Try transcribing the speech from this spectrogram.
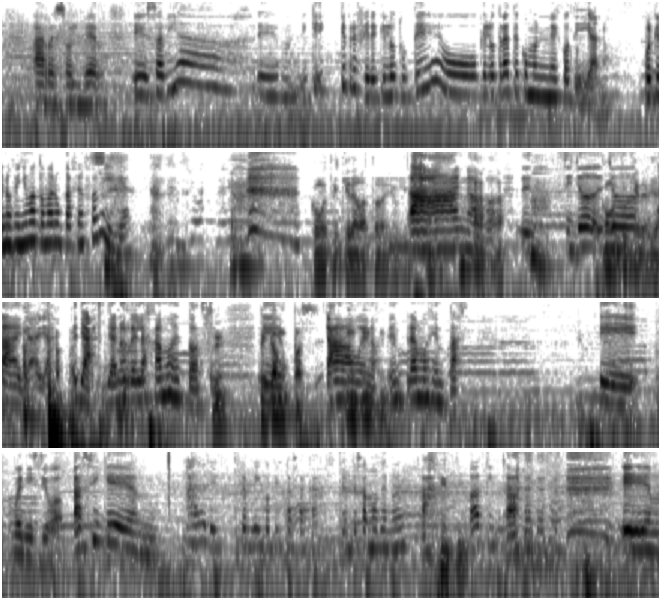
resolver. Eh, ¿Sabía eh, ¿qué, prefiere? ¿Que lo tutee o que lo trate como en el cotidiano? Porque nos vinimos a tomar un café en familia. Como te quiera, Pastora Yuli. Ah, no. Eh, si yo, Como tú quieras, ya. Ah, ya, ya. Ya, ya nos relajamos entonces. Sí. Tengamos eh, paz. Ah, bueno, entramos en paz. Eh, buenísimo. Así que, mm, padre, qué rico que estás acá. Empezamos de nuevo. Ah, Pati. Ah. Em,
